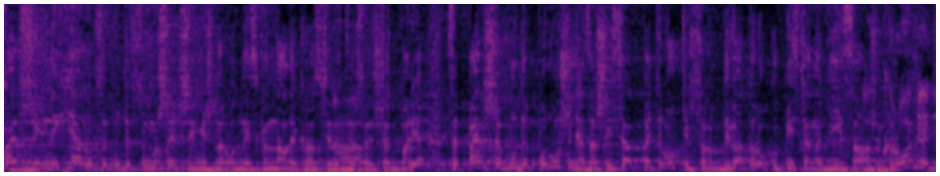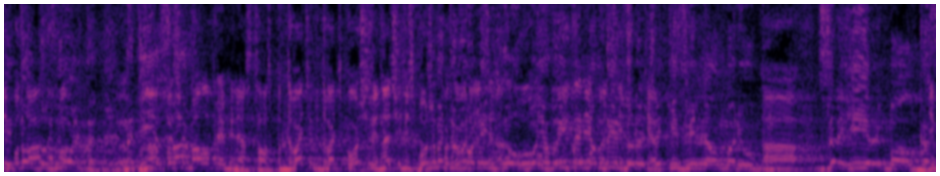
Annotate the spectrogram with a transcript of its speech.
Перший в них я, ну це буде сумасшедший міжнародний скандал, якраз через те, що ще парє. Це перше буде порушення за 65 років 49 року після Надії Савченко. Кроме І то депутата... дозвольте, У Надія нас очень Савченко. мало времени осталось. Давайте, давайте по очереди, иначе не сможем Дмитро поговорить Маленько, о- об бойовий Игоре командир, до речі, Васильчуке. який звільняв Маріуполь. А, Сергій Рибалка, депу-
